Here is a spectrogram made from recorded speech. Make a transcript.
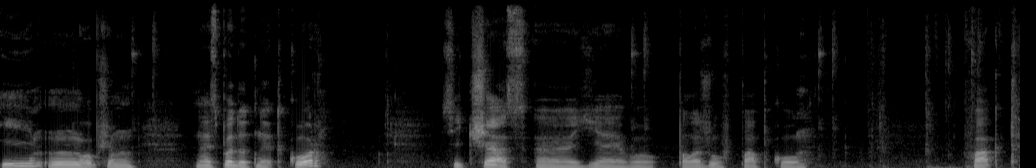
и, в общем, на ASP.NET Core. Сейчас э, я его положу в папку факт.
